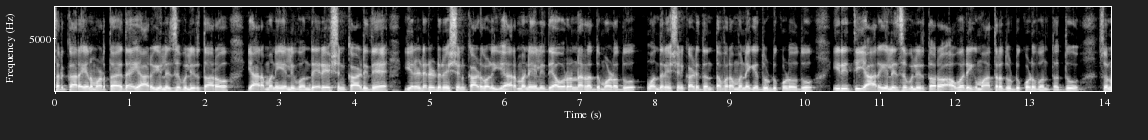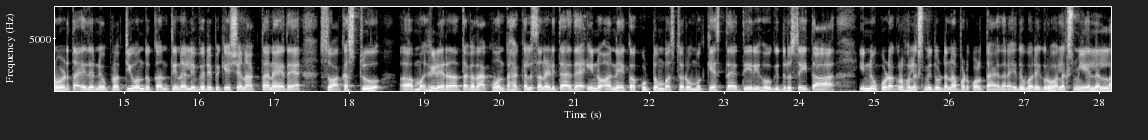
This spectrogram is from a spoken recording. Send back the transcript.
ಸರ್ಕಾರ ಏನು ಮಾಡ್ತಾ ಇದೆ? ಯಾರು ಎಲಿಜಿಬಲ್ ಇರ್ತಾರೋ, ಯಾರ ಮನೆಯಲ್ಲಿ ಒಂದೇ ರೇಷನ್ ಕಾರ್ಡ್ ಇದೆ, ಎರಡೆರಡು ರೇಷನ್ ಕಾರ್ಡ್ಗಳು ಯಾರ ಮನೆಯಲ್ಲಿದೆ, ಅವರನ್ನು ರದ್ದು ಮಾಡೋದು, ಒಂದು ರೇಷನ್ ಕಾರ್ಡ್ ಇದ್ದಂಥವರ ಮನೆಗೆ ದುಡ್ಡು ಕೊಡೋದು, ಈ ರೀತಿ ಯಾರು ಎಲಿಜಿಬಲ್ ಇರ್ತಾರೋ ಅವರಿಗೆ ಮಾತ್ರ ದುಡ್ಡು ಕೊಡುವಂಥದ್ದು. ಸೊ ನೋಡ್ತಾ ಇದ್ದೀರಿ ನೀವು, ಪ್ರತಿಯೊಂದು ಕಂತಿನಲ್ಲಿ ವೆರಿಫಿಕೇಶನ್ ಆಗ್ತಾನೆ ಇದೆ. ಸೊ ಸಾಕಷ್ಟು ಮಹಿಳೆಯರನ್ನ ತೆಗೆದಾಕುವಂತಹ ಕೆಲಸ ನಡೀತಾ ಇದೆ. ಇನ್ನು ಅನೇಕ ಕುಟುಂಬಸ್ಥರು, ಮುಖ್ಯಸ್ಥ ತೀರಿ ಹೋಗಿದ್ರು ಸಹಿತ ಇನ್ನೂ ಕೂಡ ಗೃಹಲಕ್ಷ್ಮಿ ದುಡ್ಡನ್ನು ಪಡ್ಕೊಳ್ತಾ ಇದ್ದಾರೆ. ಇದು ಬರೀ ಗೃಹಲಕ್ಷ್ಮಿಯಲ್ಲೆಲ್ಲ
